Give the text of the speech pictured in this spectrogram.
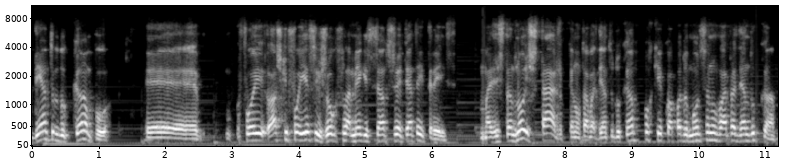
Dentro do campo, é, foi, acho que foi esse jogo Flamengo e Santos de 83 mas estando no estádio, porque não estava dentro do campo, porque Copa do Mundo você não vai para dentro do campo.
